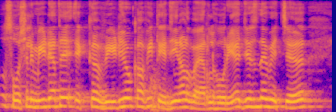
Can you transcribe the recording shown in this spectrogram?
Social media ਤੇ ਇੱਕ video ਕਾਫੀ ਤੇਜ਼ੀ ਨਾਲ ਵਾਇਰਲ ਹੋ ਰਹੀ ਹੈ, ਜਿਸ ਦੇ ਵਿੱਚ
